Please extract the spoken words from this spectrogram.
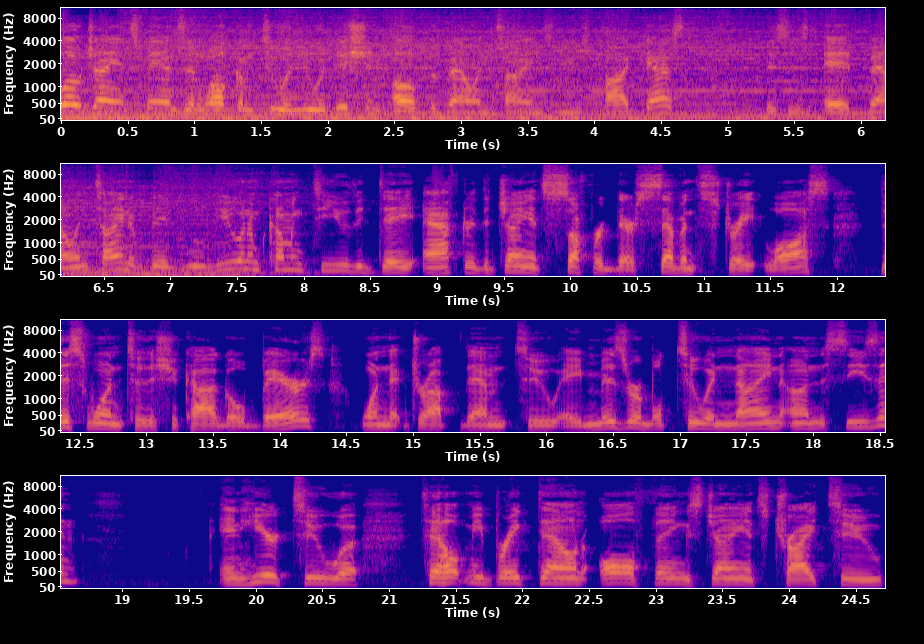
Hello, Giants fans, and welcome to a new edition of the Valentine's Views podcast. This is Ed Valentine of Big Blue View, and I'm coming to you the day after the Giants suffered their seventh straight loss. This one to the Chicago Bears, one that dropped them to a miserable two and nine on the season. And here to uh, to help me break down all things Giants try to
